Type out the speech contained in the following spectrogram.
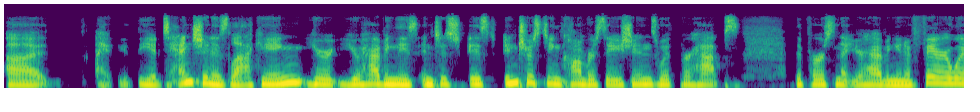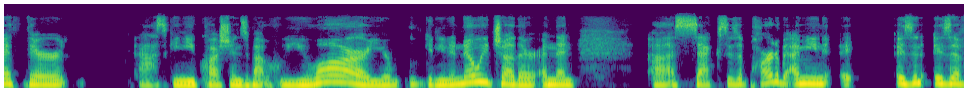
uh, the attention is lacking. You're you're having these inter- interesting conversations with perhaps the person that you're having an affair with. They're asking you questions about who you are you're getting to know each other and then uh, sex is a part of it. I mean is an, is a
